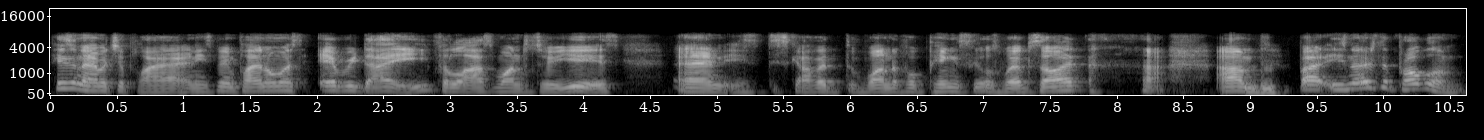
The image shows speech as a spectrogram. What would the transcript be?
he's an amateur player and he's been playing almost every day for the last one to two years. And he's discovered the wonderful Ping Skills website. um, mm-hmm. But he's noticed the problem.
